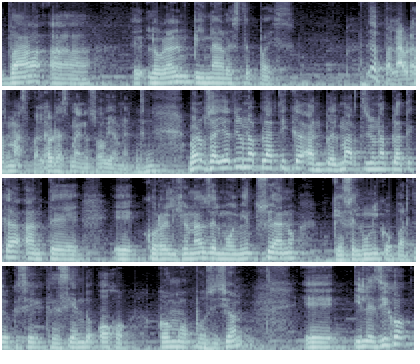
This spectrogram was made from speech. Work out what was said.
va a eh, lograr empinar a este país. Palabras más, palabras menos, obviamente. Bueno, pues ayer dio una plática, el martes dio una plática ante eh, correligionados del Movimiento Ciudadano, que es el único partido que sigue creciendo, ojo, como oposición, eh, y les dijo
